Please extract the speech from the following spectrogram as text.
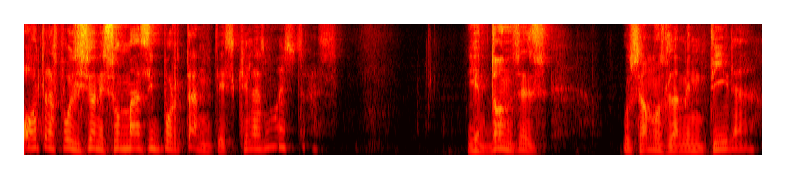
otras posiciones son más importantes que las nuestras. Y entonces usamos la mentira,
